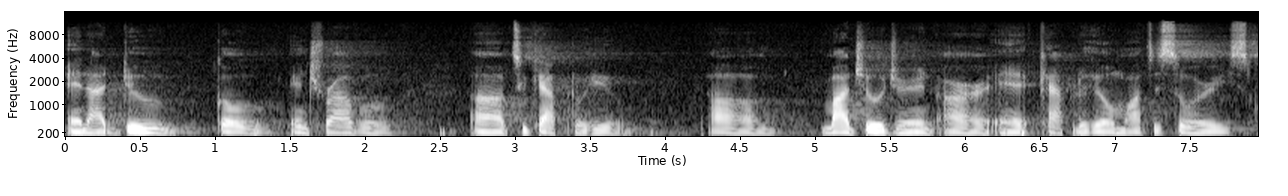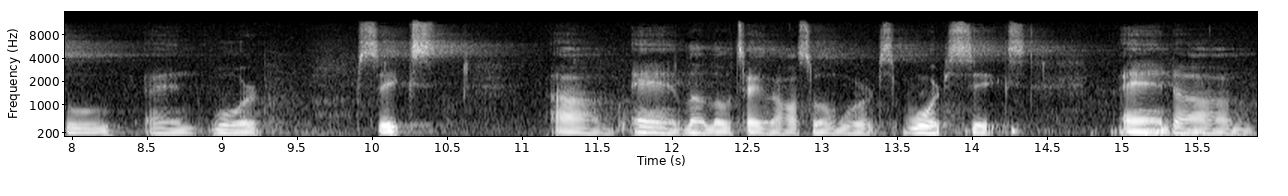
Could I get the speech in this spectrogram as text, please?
and I do go and travel uh, to Capitol Hill. Um, my children are at Capitol Hill Montessori School in Ward 6 um, and Ludlow Taylor also in Ward, Ward 6. And um,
